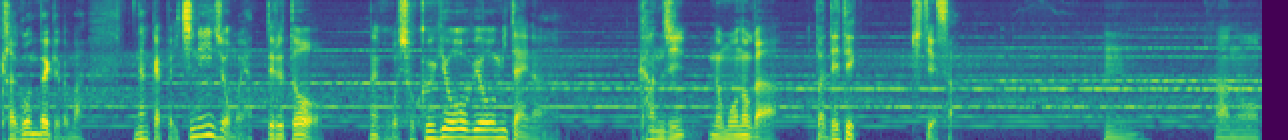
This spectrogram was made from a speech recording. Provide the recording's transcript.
過言だけどまあなんかやっぱ1年以上もやってるとなんかこう職業病みたいな感じのものがっぱ出てきてさ。うん。あの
